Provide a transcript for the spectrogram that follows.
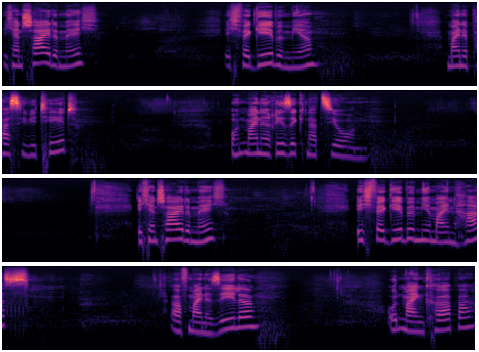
Ich entscheide mich, ich vergebe mir meine Passivität und meine Resignation. Ich entscheide mich, ich vergebe mir meinen Hass auf meine Seele und meinen Körper.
